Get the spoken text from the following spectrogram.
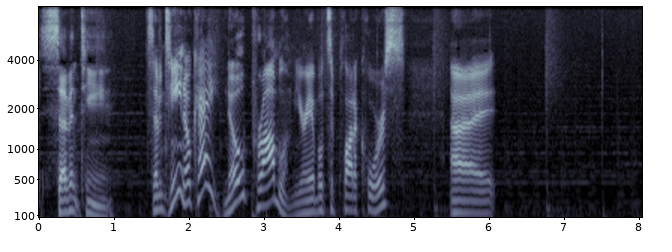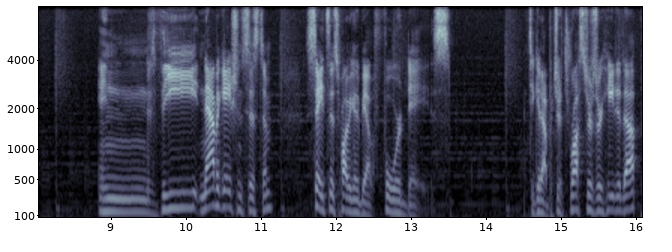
17. 17 okay no problem you're able to plot a course uh And the navigation system states it's probably going to be about four days to get out, but your thrusters are heated up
